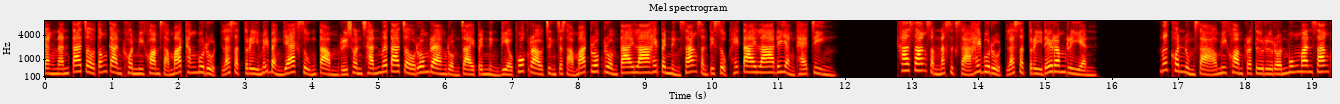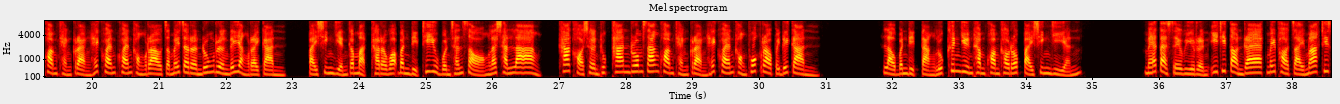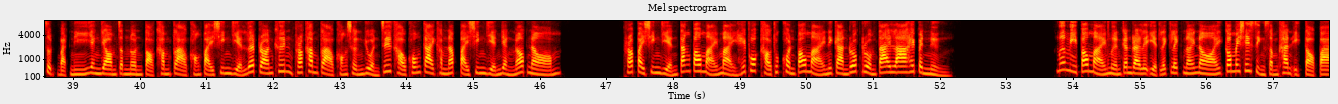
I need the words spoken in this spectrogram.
ดังนั้นต้าโจต้องการคนมีความสามารถทั้งบุรุษ และสตรีไม่แบ่งแยกสูงต่ำ หรือชนชั้นเมื่อต้าโจร่วมแรงรวมใจเป็นหนึ่งเดียวพวกเราจึงจะสามารถรวบรวมใต้ล่าให้เป็นหนึ่งสร้างสันติสุขให้ใต้ล่าได้อย่างแท้จริงข้าสร้างสำนักศึกษาให้บุรุษและสตรีได้ร่ำเรียน เมื่อคนหนุ่มสาวมีความกระตือรือร้นมุ่งมั่นสร้างความแข็งแกร่งให้แคว้นแคว้นของเราจะไม่เจริญรุ่งเรืองได้อย่างไรกัน ไปชิงเหยียนกมัดคารวะบัณฑิตที่อยู่บนชั้นสองและชั้นล่าง ข้าขอเชิญทุกท่านร่วมสร้างความแข็งแกร่งให้แคว้นของพวกเราไปด้วยกัน เหล่าบัณฑิตต่างลุกขึ้นยืนทำความเคารพไปชิงเหยียน แม้แต่เซวีเหรินอี้ที่ตอนแรกไม่พอใจมากที่สุดบัดนี้ยังยอมจำนนต่อคำกล่าวของไปชิงเหยียนเลือดร้อนขึ้นเพราะคำกล่าวของเฉิงหยวนจื้อเขาโค้งกายคำนับไปชิงเหยียนอย่างนอบน้อมเพราะไปชิงเหยียนตั้งเป้าหมายใหม่ให้พวกเขาทุกคนเป้าหมายในการรวบรวมใต้ล่าให้เป็นหนึ่ง เมื่อมีเป้าหมายเหมือนกันรายละเอียดเล็ก ๆ น้อยๆ ก็ไม่ใช่สิ่งสำคัญอีกต่อไป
